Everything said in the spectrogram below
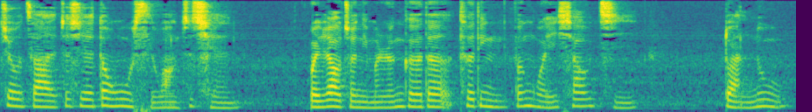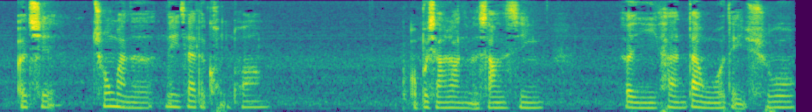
就在这些动物死亡之前，围绕着你们人格的特定氛围消极、短路，而且。充满了内在的恐慌。我不想让你们伤心，很遗憾，但我得说，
